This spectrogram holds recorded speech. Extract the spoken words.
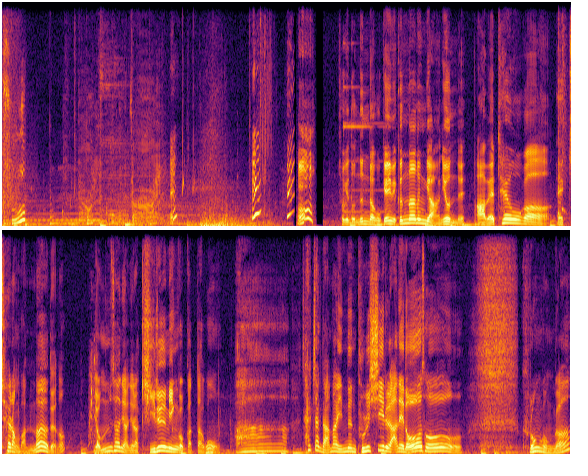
쑥 저게 넣는다고 게임이 끝나는 게 아니었네? 아, 메테오가 액체랑 만나야 되나? 염산이 아니라 기름인 것 같다고? 아, 살짝 남아있는 불씨를 안에 넣어서 그런 건가?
